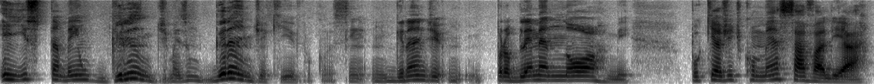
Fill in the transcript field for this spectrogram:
E isso também é um grande, mas um grande equívoco, assim, um grande um problema enorme, porque a gente começa a avaliar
